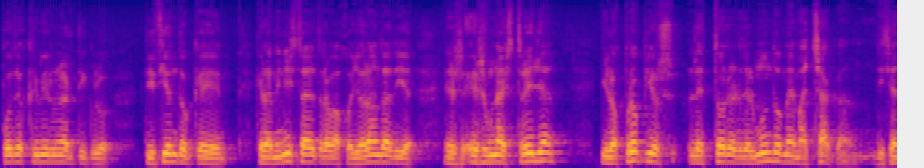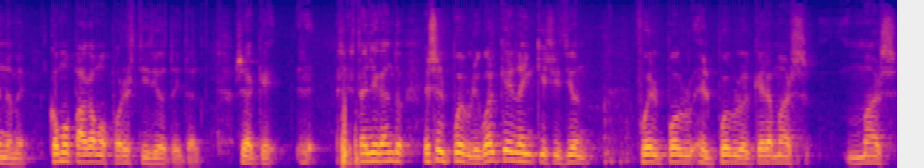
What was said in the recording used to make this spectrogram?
puedo escribir un artículo diciendo que la ministra de Trabajo, Yolanda Díaz, es, una estrella y los propios lectores del mundo me machacan diciéndome, ¿cómo pagamos por este idiota y tal? O sea que eh, se está llegando, es el pueblo, igual que en la Inquisición fue el pueblo el, pueblo el que era más, más,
